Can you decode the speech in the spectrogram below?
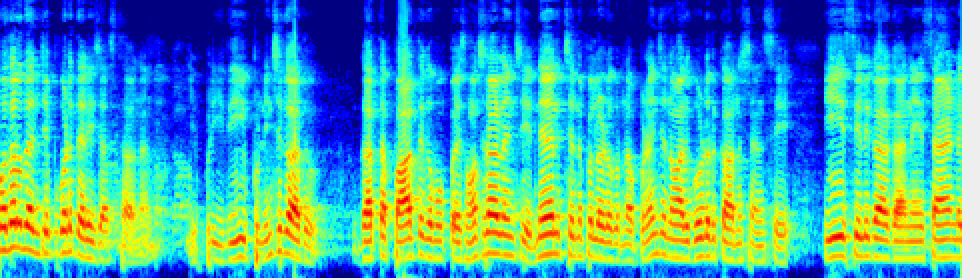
కుదరదు అని చెప్పి కూడా తెలియజేస్తా ఉన్నాను. ఇప్పుడు ఇది ఇప్పటి నుంచి కాదు. గత పాతిక ముప్పై సంవత్సరాల నుంచి నేను చిన్నపిల్లడు ఉన్నప్పటి నుంచి నాది గూడూరు కాన్స్టిట్యున్సీ. ఈ సిలికా కానీ శాండ్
